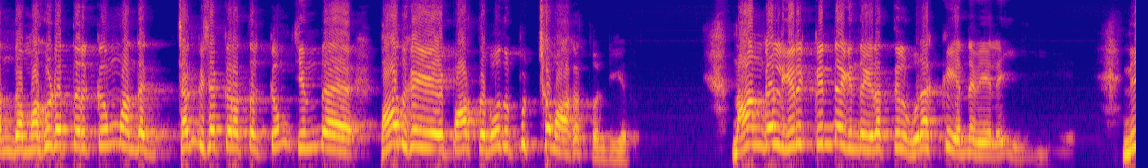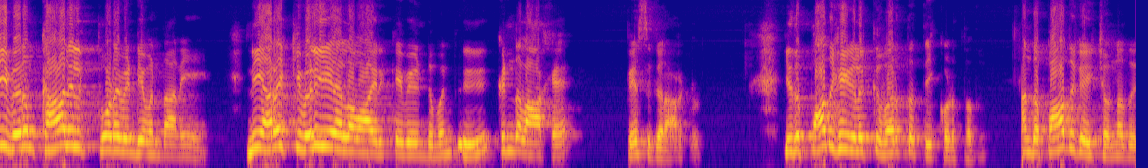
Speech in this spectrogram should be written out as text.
அந்த மகுடத்திற்கும் அந்த சங்கு சக்கரத்திற்கும் இந்த பாதுகையை பார்த்தபோது புச்சமாக தோன்றியது. நாங்கள் இருக்கின்ற இந்த இடத்தில் உனக்கு என்ன வேலை? நீ வெறும் காலில் போட வேண்டியவன் தானே. நீ அறைக்கு வெளியே அல்லவா இருக்க வேண்டும்? என்று கிண்டலாக பேசுகிறார்கள். இது பாதுகைகளுக்கு வருத்தத்தை கொடுத்தது. அந்த பாதுகை சொன்னது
